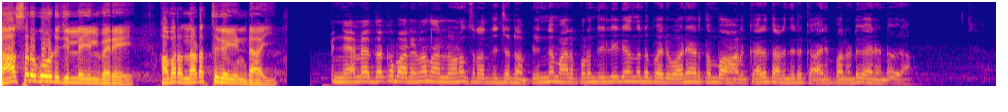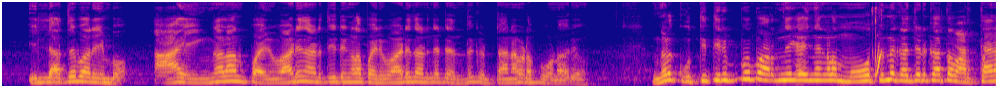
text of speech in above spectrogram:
കാസർഗോഡ് ജില്ലയിൽ വരെ അവർ നടത്തുകയുണ്ടായി. ഞാൻ ഇതൊക്കെ പറയുമ്പോൾ നല്ലോണം ശ്രദ്ധിച്ചിട്ടോ. പിന്നെ മലപ്പുറം ജില്ലയിൽ വന്നിട്ട് പരിപാടി നടത്തുമ്പോൾ ആൾക്കാർ തടഞ്ഞിട്ട് കാര്യം പറഞ്ഞിട്ട് കാര്യം ഉണ്ടാവില്ല ഇല്ലാത്ത പറയുമ്പോൾ ആ ഇങ്ങളാണ് പരിപാടി നടത്തിയിട്ട് നിങ്ങളെ പരിപാടി തടഞ്ഞിട്ട് എന്ത് കിട്ടാനാണ് അവിടെ പോണവരോ നിങ്ങൾ കുത്തിത്തിരിപ്പ് പറഞ്ഞു കഴിഞ്ഞാൽ ഞങ്ങളെ മുഖത്തുനിന്ന് കജ്ജെടുക്കാത്ത വർത്താന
